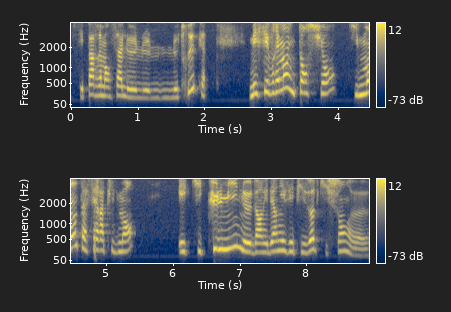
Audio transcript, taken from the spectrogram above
c'est pas vraiment ça le, truc. Mais c'est vraiment une tension qui monte assez rapidement et qui culmine dans les derniers épisodes qui sont euh,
